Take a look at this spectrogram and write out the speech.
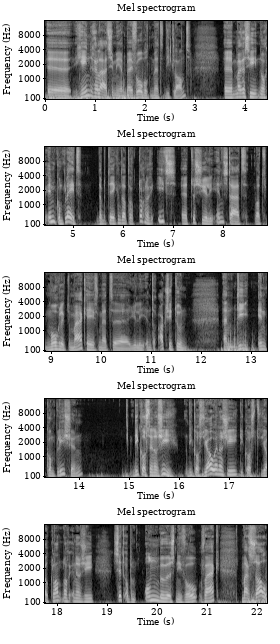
uh, geen relatie meer, bijvoorbeeld met die klant. Uh, maar is hij nog incompleet. Dat betekent dat er toch nog iets uh, tussen jullie in staat wat mogelijk te maken heeft met jullie interactie toen. En die incompletion, die kost energie. Die kost jou energie, die kost jouw klant nog energie. Zit op een onbewust niveau vaak. Maar zal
